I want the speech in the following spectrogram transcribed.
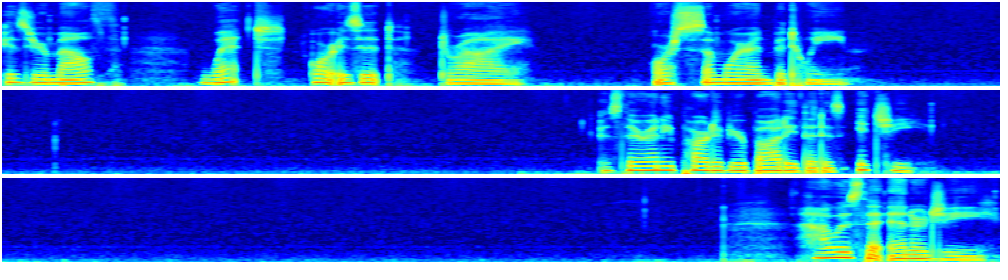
Is your mouth wet or is it dry or somewhere in between? Is there any part of your body that is itchy? How is the energy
